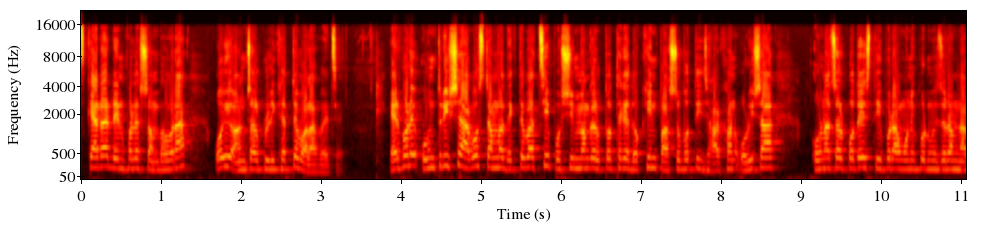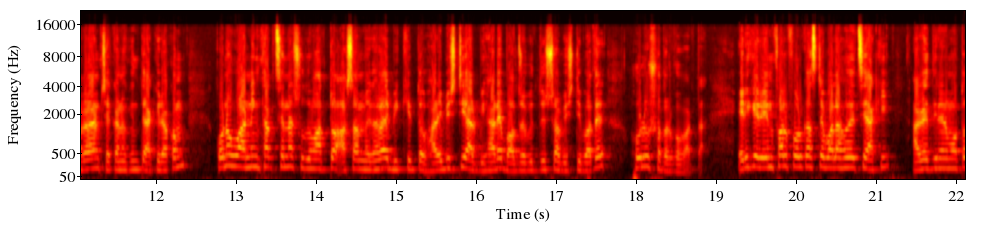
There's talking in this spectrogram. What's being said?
স্ক্যাটার রেনফলের সম্ভাবনা ওই অঞ্চলগুলির ক্ষেত্রে বলা হয়েছে। এরপরে উনত্রিশে আগস্ট আমরা দেখতে পাচ্ছি পশ্চিমবঙ্গের উত্তর থেকে দক্ষিণ, পার্শ্ববর্তী ঝাড়খণ্ড, ওড়িশা, অরুণাচল প্রদেশ, ত্রিপুরা, মণিপুর, মিজোরাম, নাগাল্যান্ড, সেখানেও কিন্তু একই রকম। কোনো ওয়ার্নিং থাকছে না, শুধুমাত্র আসাম, মেঘালয়, বিক্ষিপ্ত ভারী বৃষ্টি আর বিহারে বজ্রবিদ্যুৎ সহ বৃষ্টিপাতের হলুদ সতর্কবার্তা। এদিকে রেনফল ফোরকাস্টে বলা হয়েছে একই, আগের দিনের মতো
